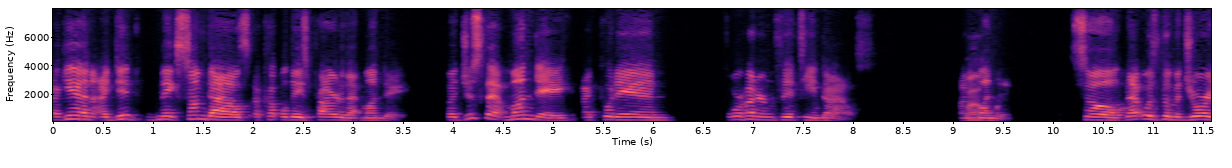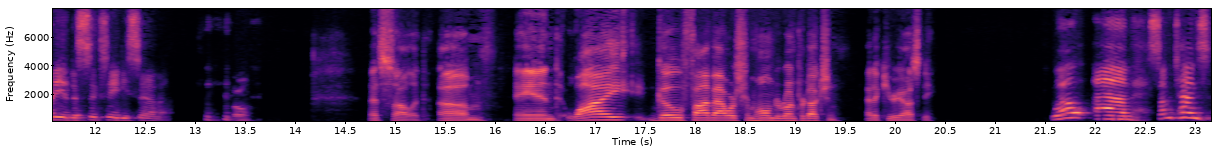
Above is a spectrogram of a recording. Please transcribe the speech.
again, I did make some dials a couple days prior to that Monday. But just that Monday, I put in 415 dials on wow. Monday. So that was the majority of the 687. oh, that's solid. Um, and why go five hours from home to run production? Out of curiosity. Well, um, sometimes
